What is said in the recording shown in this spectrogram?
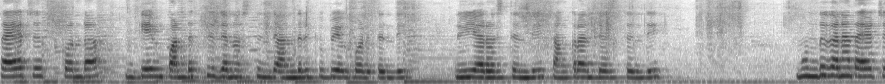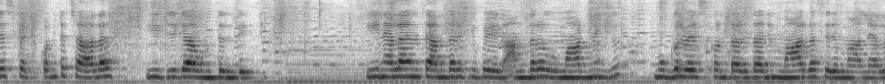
తయారు చేసుకుండా ఇంకేం పండుగ సీజన్ వస్తుంది అందరికీ ఉపయోగపడుతుంది. న్యూ ఇయర్ వస్తుంది సంక్రాంతి వస్తుంది. ముందుగానే తయారు చేసి పెట్టుకుంటే చాలా ఈజీగా ఉంటుంది. ఈ నెల అంతే అందరికీ ఉపయోగ అందరూ మార్నింగ్ ముగ్గులు వేసుకుంటారు. దాన్ని మార్గశిరమ నెల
